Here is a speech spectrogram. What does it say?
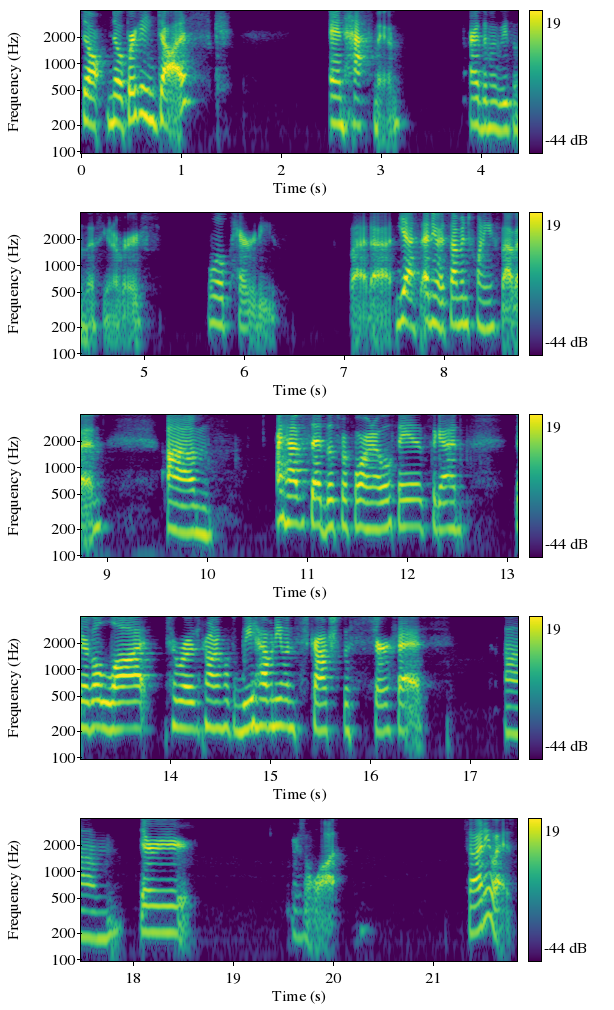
don't, no, Breaking Dusk, and Half Moon are the movies in this universe. Little parodies. But uh, yes, anyway, so I'm in 27. Um, I have said this before and I will say this again. There's a lot to Rose Chronicles. We haven't even scratched the surface. Um, there, there's a lot. So, anyways,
